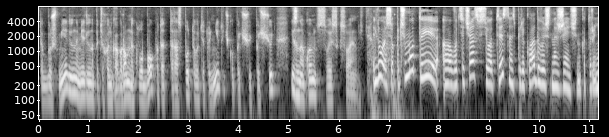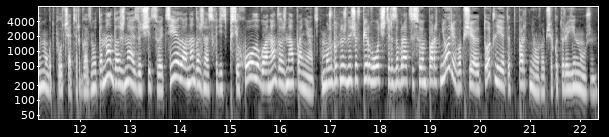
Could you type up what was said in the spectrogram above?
ты будешь медленно, медленно, потихоньку огромный клубок, вот это распутывать эту ниточку по чуть-чуть, по чуть-чуть и знакомиться со своей сексуальностью. Леша, почему ты э, вот сейчас всю ответственность перекладываешь на женщин, которые не могут получать оргазм? Вот она должна изучить свое тело, она должна сходить к психологу, она должна понять. Может быть, нужно еще в первую очередь разобраться в своем партнере, вообще тот ли этот партнер вообще, который ей нужен?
